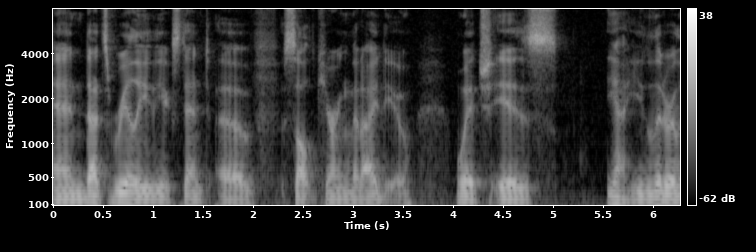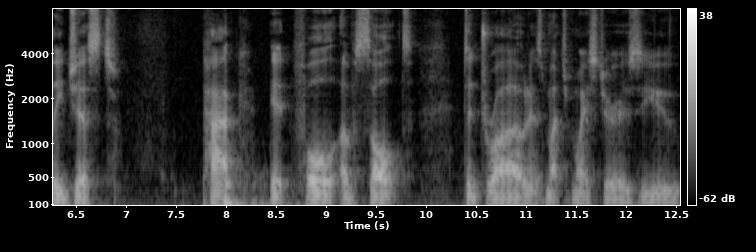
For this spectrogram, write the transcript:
and that's really the extent of salt curing that I do, which is, yeah, you literally just pack it full of salt to draw out as much moisture as you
